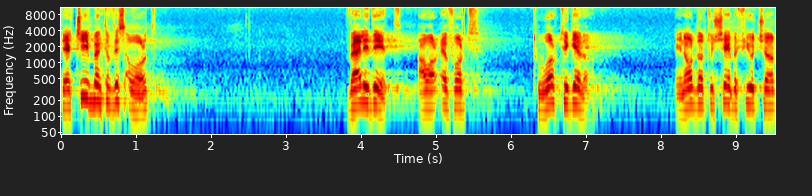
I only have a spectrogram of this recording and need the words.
The achievement of this award validate our effort to work together in order to shape a future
